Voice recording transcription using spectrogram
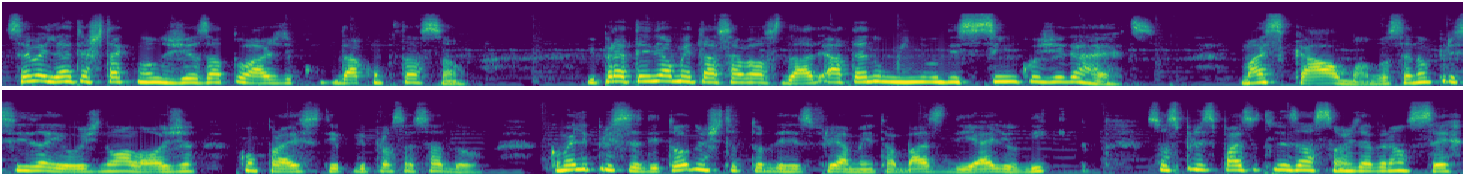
semelhante às tecnologias atuais de, da computação e pretende aumentar essa velocidade até no mínimo de 5 GHz. Mas calma, você não precisa ir hoje numa loja comprar esse tipo de processador. Como ele precisa de toda uma estrutura de resfriamento à base de hélio líquido, suas principais utilizações deverão ser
